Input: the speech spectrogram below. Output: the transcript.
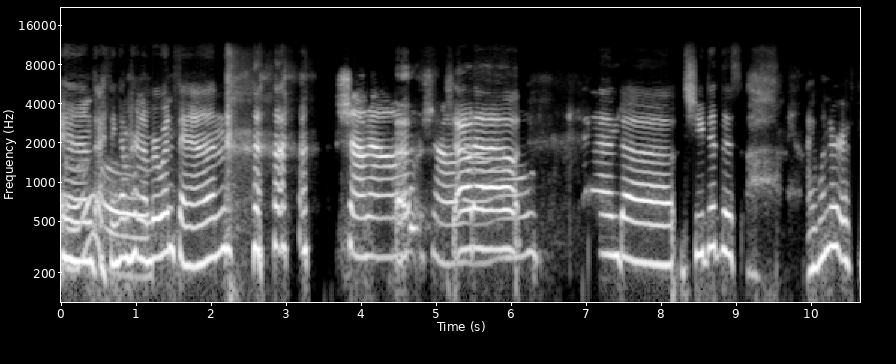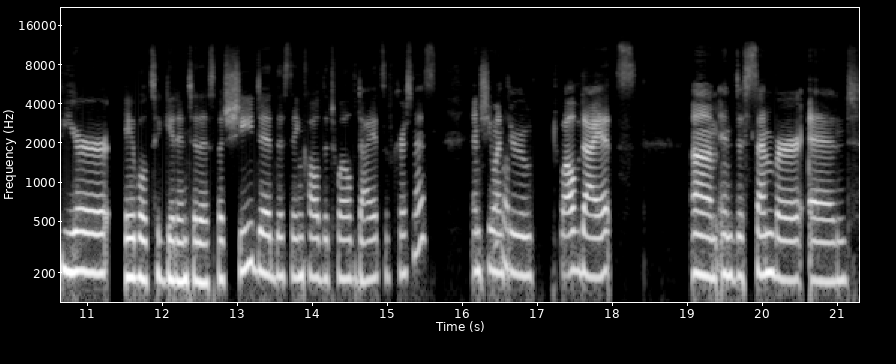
And I think I'm her Oh. number one fan. Shout out! Shout, Shout out. out! and uh she did this oh man i wonder if you're able to get into this but she did this thing called the 12 diets of christmas and she went Oh. through 12 diets um in december and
